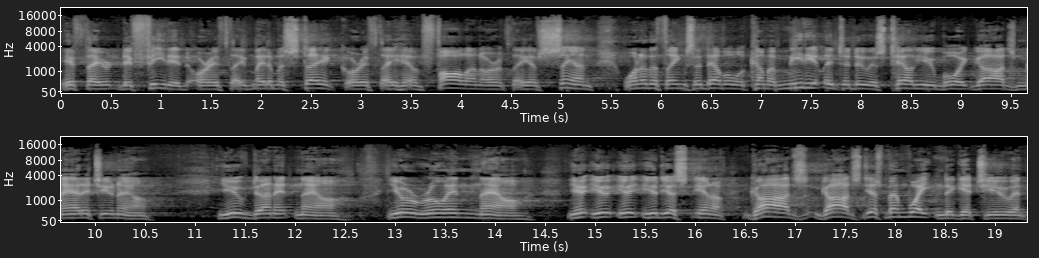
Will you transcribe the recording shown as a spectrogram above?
if they're defeated, or if they've made a mistake, or if they have fallen, or if they have sinned, one of the things the devil will come immediately to do is tell you, boy, God's mad at you now. You've done it now. You're ruined now. You, you, you, you just, you know, God's, God's just been waiting to get you, and,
